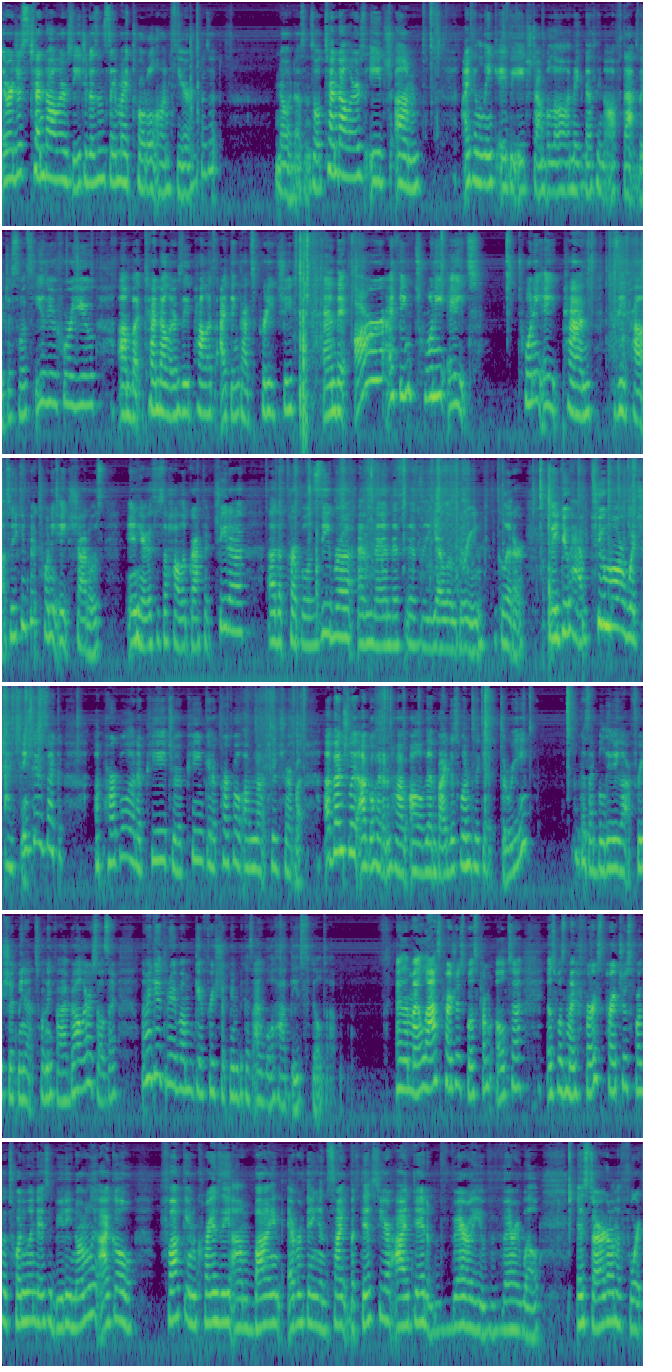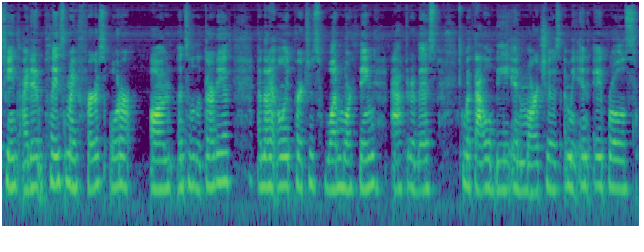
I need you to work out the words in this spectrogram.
They were just $10 each. It doesn't say my total on here, does it? No, it doesn't. So $10 each. Um, I can link ABH down below. I make nothing off that, but just so it's easier for you. Um, but $10 Z palettes, I think that's pretty cheap. And they are, I think, 28, 28 pan Z palette. So you can fit 28 shadows in here. This is a holographic cheetah, uh, the purple zebra, and then this is the yellow-green glitter. They do have two more, which I think is like a purple and a peach or a pink and a purple. I'm not too sure, but eventually I'll go ahead and have all of them. But I just wanted to get three because I believe you got free shipping at $25. So I was like, let me get three of them, get free shipping because I will have these filled up. And then my last purchase was from Ulta. This was my first purchase for the 21 Days of Beauty. Normally I go fucking crazy. I'm buying everything in sight, but this year I did very, very well. It started on the 14th. I didn't place my first order on until the 30th, and then I only purchased one more thing after this, but that will be in March's, I mean, in April's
